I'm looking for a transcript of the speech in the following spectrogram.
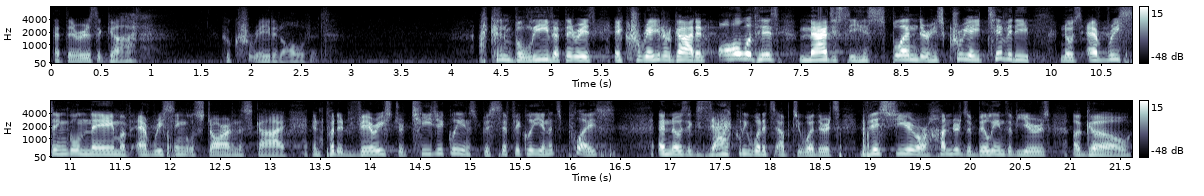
that there is a God who created all of it. I couldn't believe that there is a creator God and all of his majesty, his splendor, his creativity knows every single name of every single star in the sky and put it very strategically and specifically in its place and knows exactly what it's up to, whether it's this year or hundreds of billions of years ago.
